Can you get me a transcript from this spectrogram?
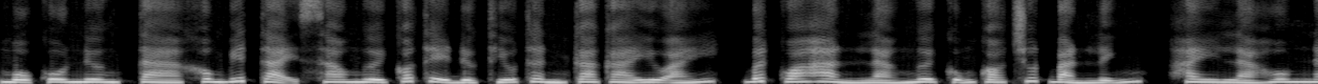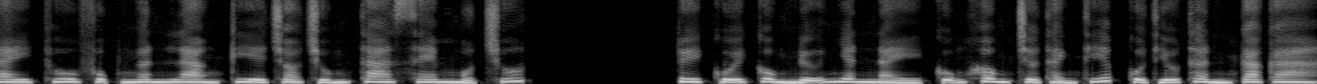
mộ cô nương ta không biết tại sao ngươi có thể được thiếu thần ca ca yêu ái, bất quá hẳn là ngươi cũng có chút bản lĩnh, hay là hôm nay thu phục ngân lang kia cho chúng ta xem một chút. Tuy cuối cùng nữ nhân này cũng không trở thành thiếp của thiếu thần ca ca,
